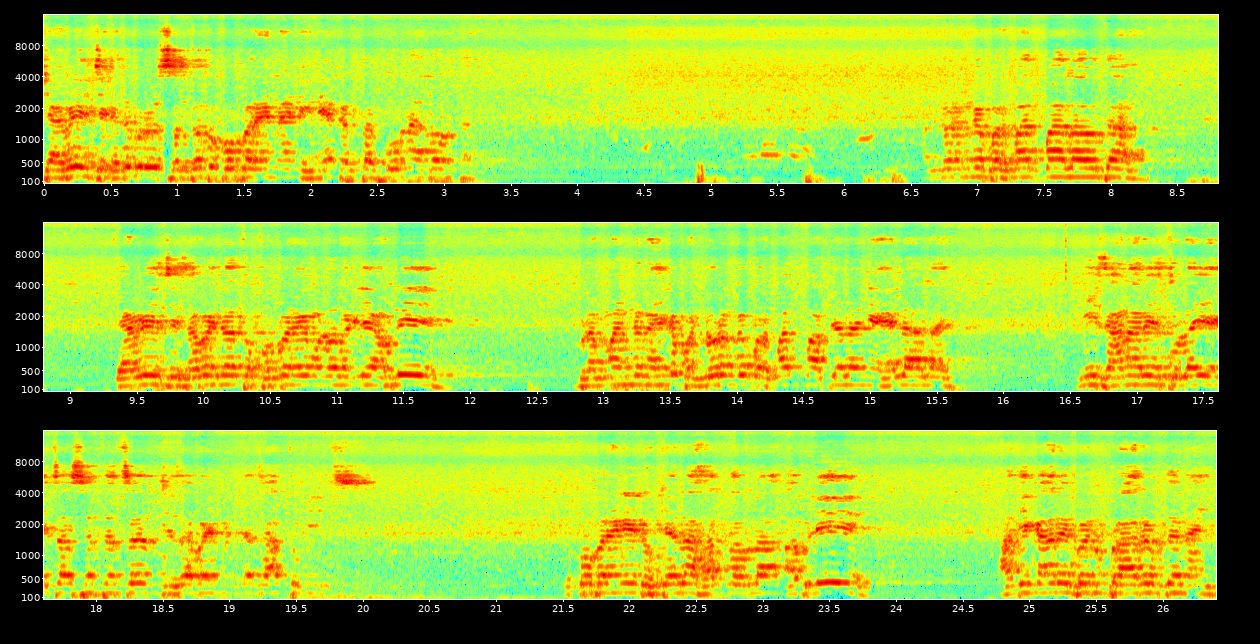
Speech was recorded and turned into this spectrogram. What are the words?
ज्यावेळी जगदगुरु संत तुकोबारायांना नेण्याकरता कोण आला होता पांडुरंग परमात्मा आला होता. त्यावेळी जिजाबाईला आहे म्हणू लागले आपले ब्रह्मांड नाही का? पांडुरंग परमात्मा आपल्याला न्यायला आलाय. मी जाणार आहे तुला यायचं असेल तर जिजाबाई म्हटलं जा तुम्हीच. तुकोबाराने डोक्याला हात लावला अबले अधिकार आहे पण प्रारब्ध नाही.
